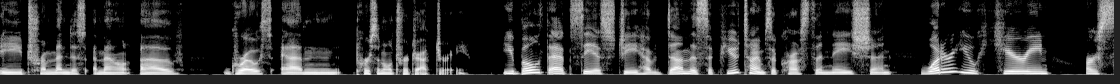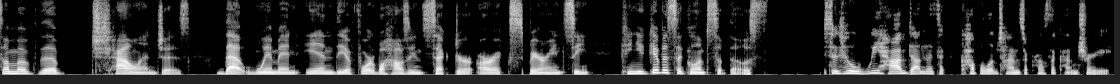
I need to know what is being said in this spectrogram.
a tremendous amount of growth and personal trajectory. You both at CSG have done this a few times across the nation. What are you hearing are some of the challenges that women in the affordable housing sector are experiencing? Can you give us a glimpse of those? So, so we have done this a couple of times across the country.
